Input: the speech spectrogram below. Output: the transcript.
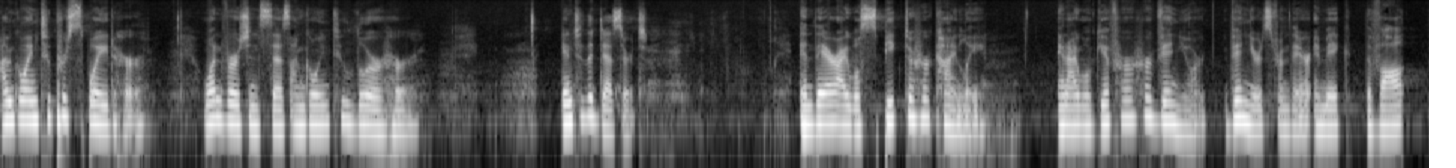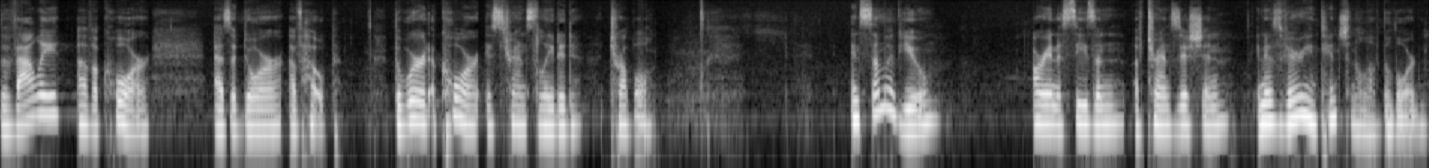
I'm going to persuade her one version says, I'm going to lure her into the desert, and there I will speak to her kindly, and I will give her her vineyard, vineyards from there, and make the, the valley of Achor as a door of hope. The word Achor is translated trouble. And some of you are in a season of transition, and it is very intentional of the Lord.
